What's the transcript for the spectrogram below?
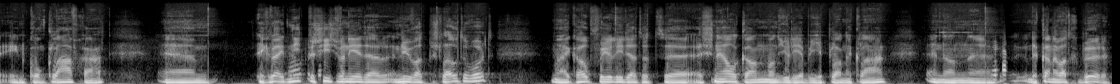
in conclaaf gaat. Um, ik weet niet precies wanneer er nu wat besloten wordt. Maar ik hoop voor jullie dat het uh, snel kan, want jullie hebben je plannen klaar. En dan, uh, dan kan er wat gebeuren.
